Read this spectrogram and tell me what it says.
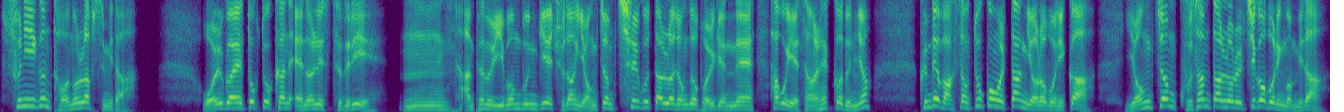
순이익은 더 놀랍습니다. 월가의 똑똑한 애널리스트들이 음, 안페놀 이번 분기에 주당 0.79달러 정도 벌겠네 하고 예상을 했거든요. 근데 막상 뚜껑을 딱 열어보니까 0.93달러를 찍어버린 겁니다.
